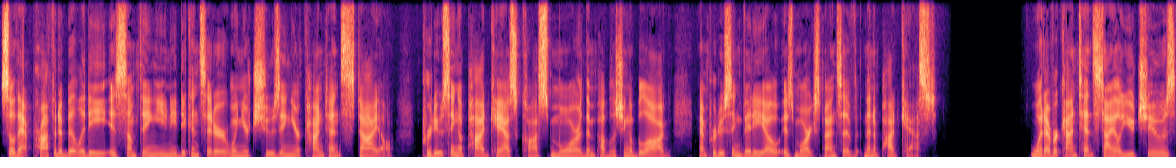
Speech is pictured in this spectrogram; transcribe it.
So, that profitability is something you need to consider when you're choosing your content style. Producing a podcast costs more than publishing a blog, and producing video is more expensive than a podcast. Whatever content style you choose,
